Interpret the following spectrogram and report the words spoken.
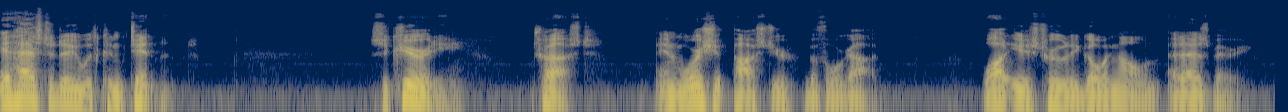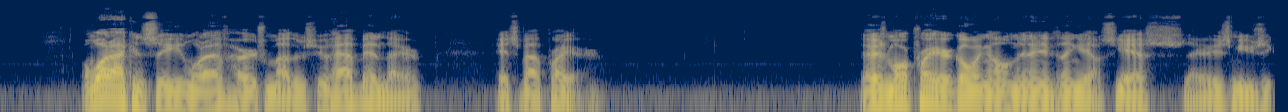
It has to do with contentment, security, trust, and worship posture before God. What is truly going on at Asbury? From what I can see and what I've heard from others who have been there, it's about prayer. There's more prayer going on than anything else. Yes, there is music.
